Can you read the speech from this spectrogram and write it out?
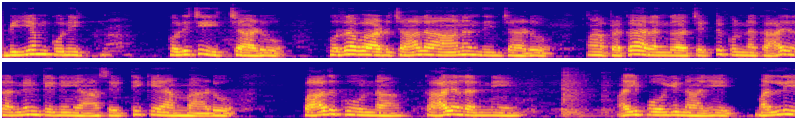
బియ్యం కొని కొలిచి ఇచ్చాడు. కుర్రవాడు చాలా ఆనందించాడు. ఆ ప్రకారంగా చెట్టుకున్న కాయలన్నింటినీ ఆ శెట్టికి అమ్మాడు. పాదుకు ఉన్న కాయలన్నీ అయిపోయినాయి. మళ్ళీ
